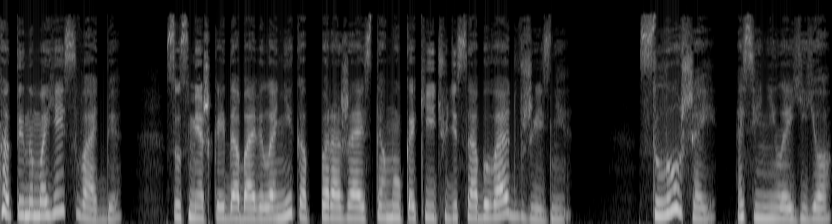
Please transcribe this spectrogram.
А ты на моей свадьбе», — с усмешкой добавила Ника, поражаясь тому, какие чудеса бывают в жизни. «Слушай», — осенила ее,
